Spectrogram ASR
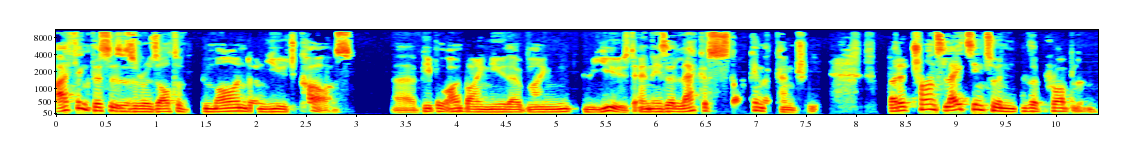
I think this is as a result of demand on used cars. Uh, people aren't buying new, they're buying used, and there's a lack of stock in the country. But it translates into another problem.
